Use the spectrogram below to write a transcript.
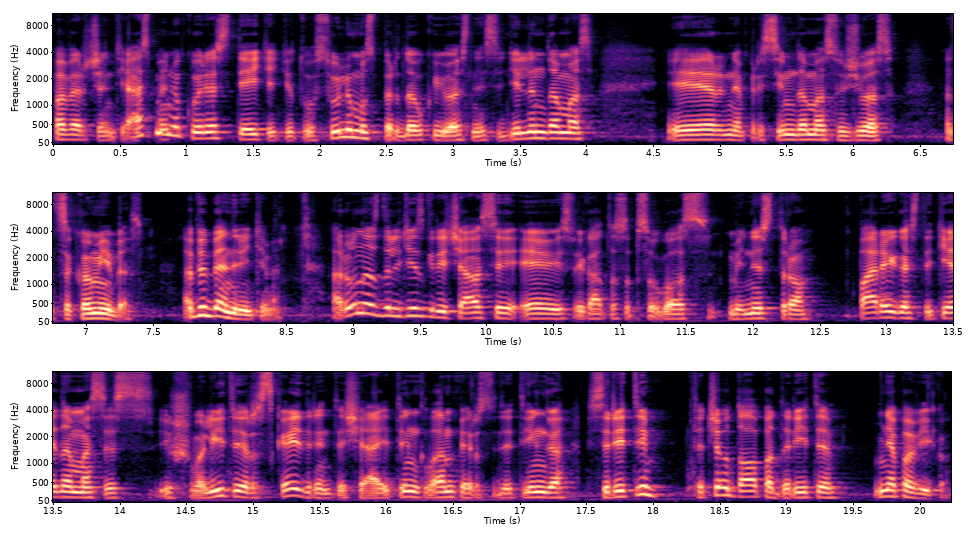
paverčiant į asmenių, kuris teikia kitų siūlymus, per daug juos nesigilindamas ir neprisimdamas už juos atsakomybės. Apibendrinkime. Arūnas Dalčys greičiausiai ėjo į sveikatos apsaugos ministro pareigas tikėdamasis išvalyti ir skaidrinti šią įtinklampę ir sudėtingą sritį, tačiau to padaryti nepavyko.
